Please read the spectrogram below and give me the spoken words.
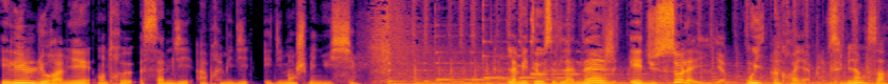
et l'île du Ramier entre samedi après-midi et dimanche minuit. La météo, c'est de la neige et du soleil. Oui, incroyable. C'est bien ça.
